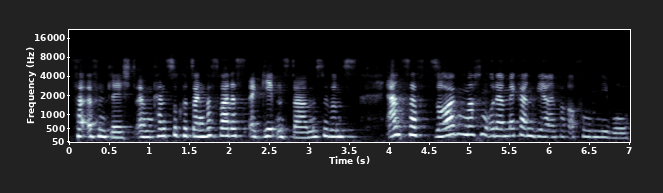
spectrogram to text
veröffentlicht. Ähm, kannst du kurz sagen, was war das Ergebnis da? Müssen wir uns ernsthaft Sorgen machen oder meckern wir einfach auf hohem Niveau?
